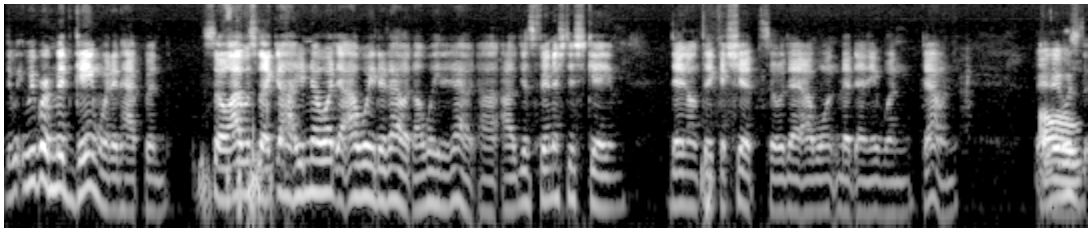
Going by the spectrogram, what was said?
we, we were mid game when it happened. So I was like, ah, you know what? I'll wait it out. I'll wait it out. Uh, I'll just finish this game, then I'll take a shit so that I won't let anyone down. And it was Oh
